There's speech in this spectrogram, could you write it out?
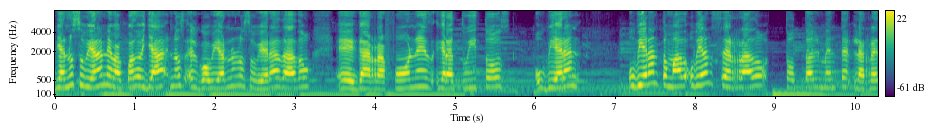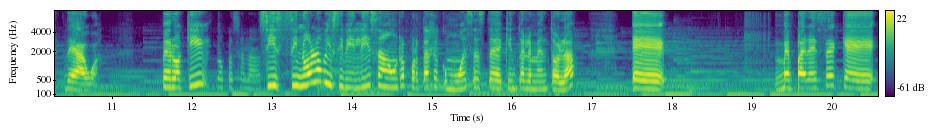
Ya nos hubieran evacuado, ya nos, el gobierno nos hubiera dado eh, garrafones gratuitos, hubieran, hubieran tomado, hubieran cerrado totalmente la red de agua. Pero aquí, no pasa nada. Si, si no lo visibiliza un reportaje como es este Quinto Elemento Lab, eh, me parece que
